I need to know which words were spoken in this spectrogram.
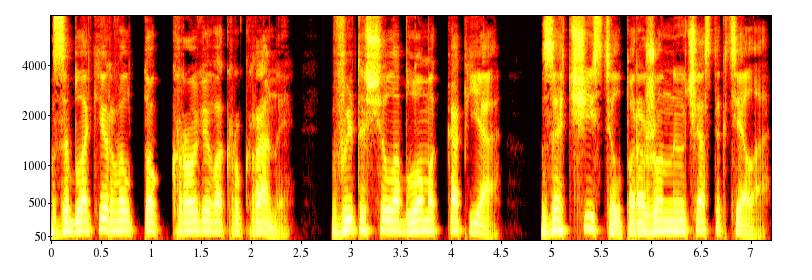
Заблокировал ток крови вокруг раны. Вытащил обломок копья. Зачистил пораженный участок тела.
